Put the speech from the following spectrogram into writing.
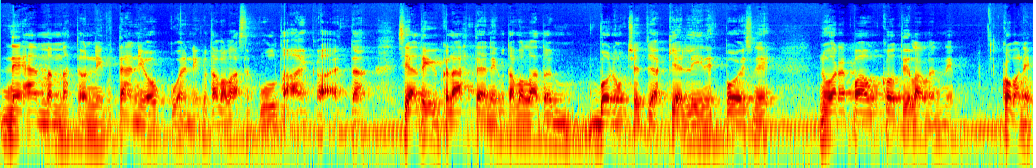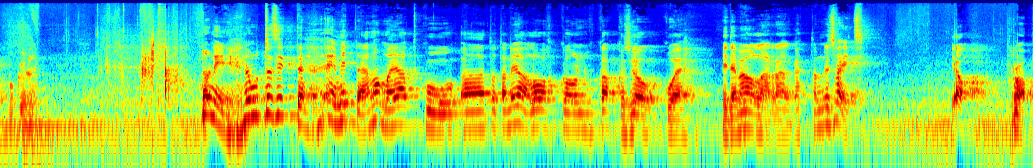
ne MM on niinku tämän joukkueen niinku tavallaan sitä kulta-aikaa, että sieltäkin kun lähtee niinku tavallaan toi Bonucci ja Kieliinit pois, niin nuoren paukkoo tilalle, niin kova nippu kyllä. No niin, no mutta sitten ei mitään, homma jatkuu. Äh, tota, niin lohkoon kakkosjoukkue, mitä me ollaan rankattu, niin Sveitsi. Joo. Rob.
